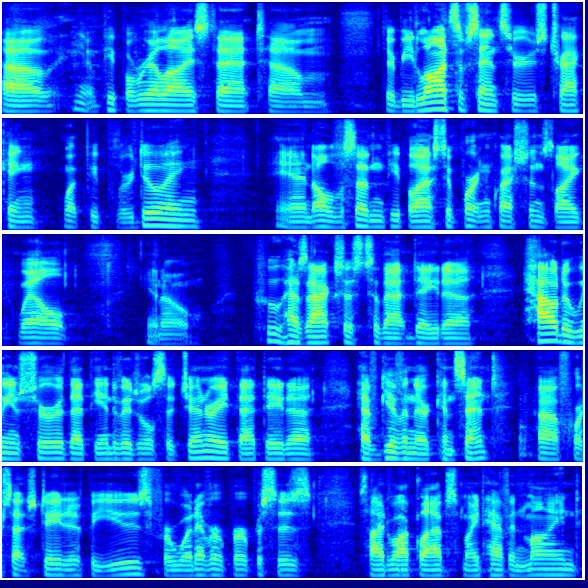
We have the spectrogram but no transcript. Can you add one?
Uh, you know, people realized that um, there'd be lots of sensors tracking what people are doing, And all of a sudden, people asked important questions like, well, you know, who has access to that data? How do we ensure that the individuals that generate that data have given their consent uh, for such data to be used for whatever purposes Sidewalk Labs might have in mind?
